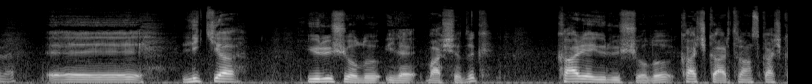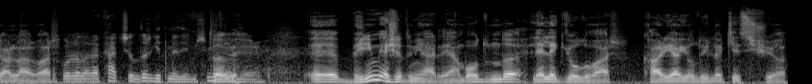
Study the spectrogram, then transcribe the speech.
evet. Ee, Likya yürüyüş yolu ile başladık. Karya yürüyüş yolu, Kaçkar, Transkaçkarlar var. Oralara kaç yıldır gitmediğim için Tabii. bilmiyorum. Ee, benim yaşadığım yerde yani Bodrum'da Lelek yolu var. Karya yoluyla kesişiyor.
